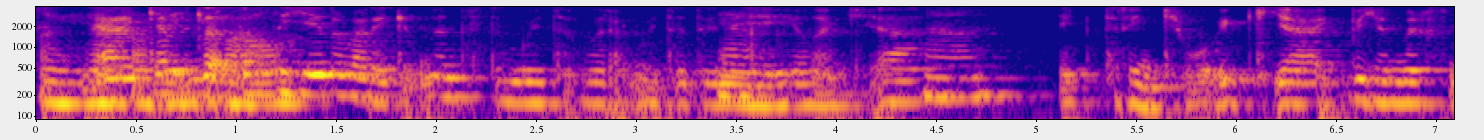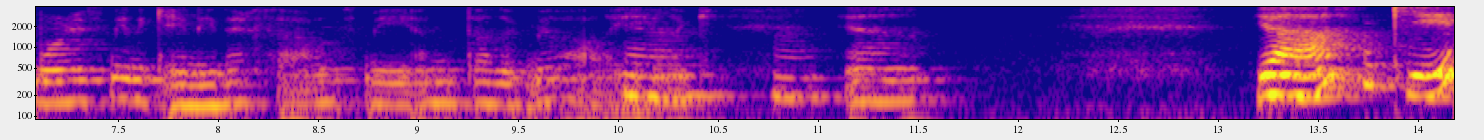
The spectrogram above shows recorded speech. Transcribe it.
dan Ja, dat ik heb, dat, wel. dat is degene waar ik het minste moeite voor heb moeten doen Ja. eigenlijk. Ja. Ja. Ik drink gewoon. Ik, ja, ik begin er 's morgens mee en ik eindig daar s'avonds mee. En dat lukt me wel eigenlijk. Ja. Ja, ja oké.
